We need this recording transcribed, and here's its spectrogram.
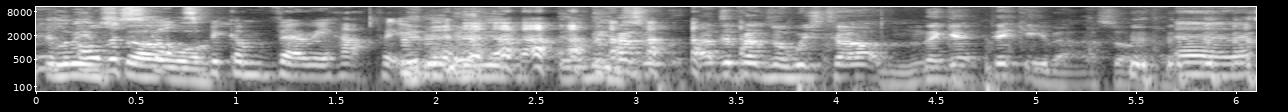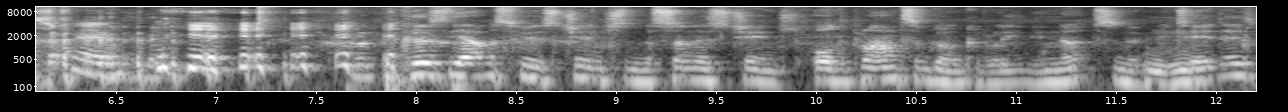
It'll be All the Star Scots Wars. become very happy. It'll be in- it'll depends that depends on which tartan. They get picky about that sort of thing. Uh, that's true. But because the atmosphere has changed and the sun has changed, all the plants have gone completely nuts and have mutated,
